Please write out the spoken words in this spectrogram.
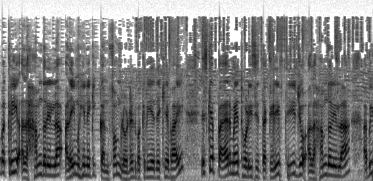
बकरी अल्हम्दुलिल्लाह अढ़ाई महीने की कंफर्म लोडेड बकरी है, देखिए भाई। इसके पैर में थोड़ी सी तकलीफ़ थी जो अल्हम्दुलिल्लाह अभी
